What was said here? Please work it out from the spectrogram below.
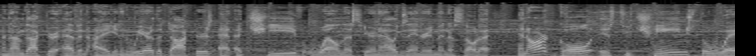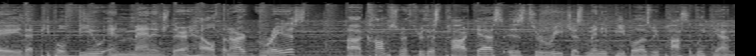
And I'm Dr. Evan Eigen, and we are the doctors at Achieve Wellness here in Alexandria, Minnesota. And our goal is to change the way that people view and manage their health. And our greatest Uh, accomplishment through this podcast is to reach as many people as we possibly can.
